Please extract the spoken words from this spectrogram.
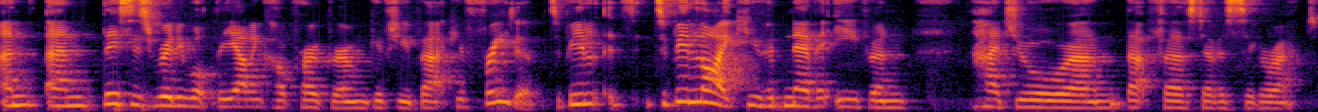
And, and this is really what the Allen Carr program gives you back your freedom to be, to be like you had never even had your um, that first ever cigarette.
